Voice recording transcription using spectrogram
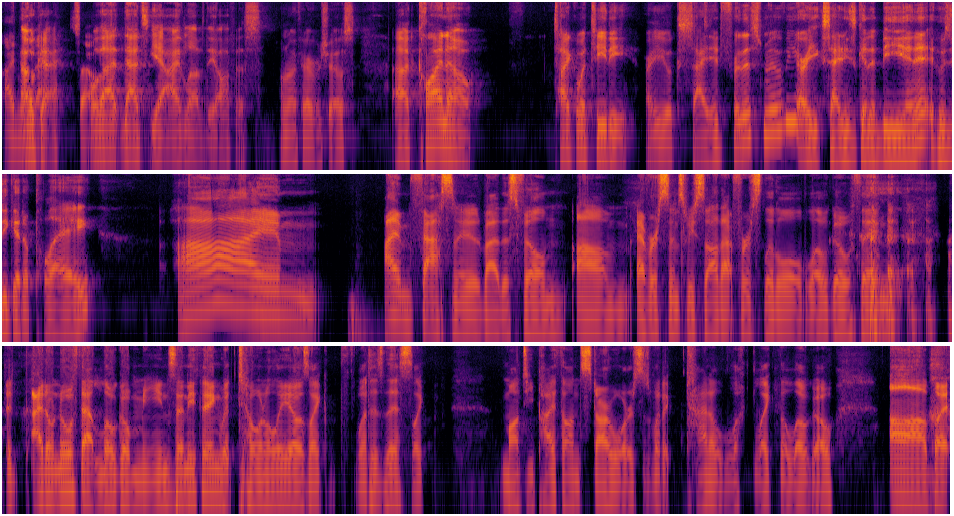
I know. Okay, that, so well that that's yeah, I love The Office. One of my favorite shows. Uh, Kleino, Taika Waititi, are you excited for this movie? Are you excited he's gonna be in it? Who's he gonna play? I'm I'm fascinated by this film. Um, ever since we saw that first little logo thing, it, I don't know if that logo means anything, but tonally, I was like, "What is this?" Like Monty Python Star Wars is what it kind of looked like the logo. Uh, but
